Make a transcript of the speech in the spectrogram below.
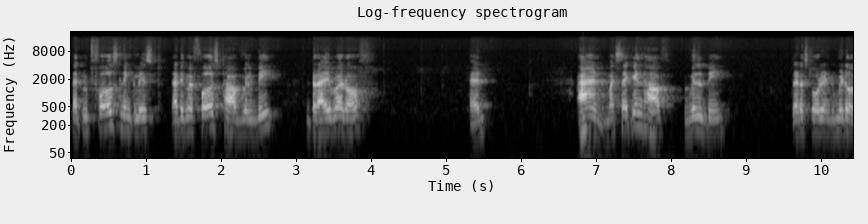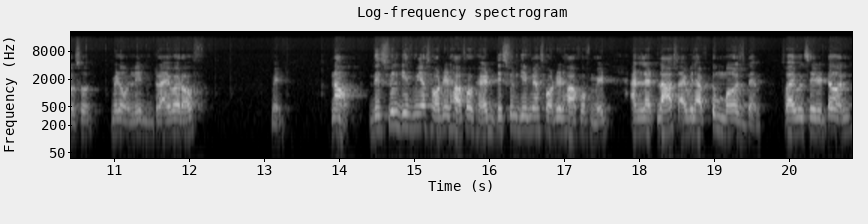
that my first linked list that is my first half will be driver of head and my second half will be let us store into mid also mid only driver of mid. Now this will give me a sorted half of head, this will give me a sorted half of mid and at last I will have to merge them. So I will say return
